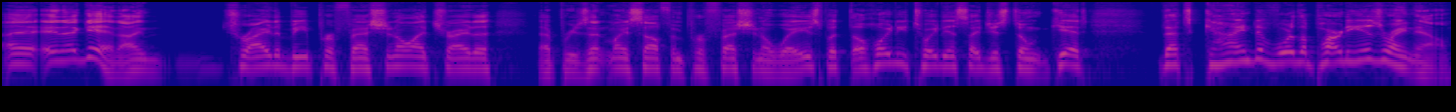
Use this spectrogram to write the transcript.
Uh, and again, I try to be professional. I try to uh, present myself in professional ways, but the hoity toityness I just don't get. That's kind of where the party is right now.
